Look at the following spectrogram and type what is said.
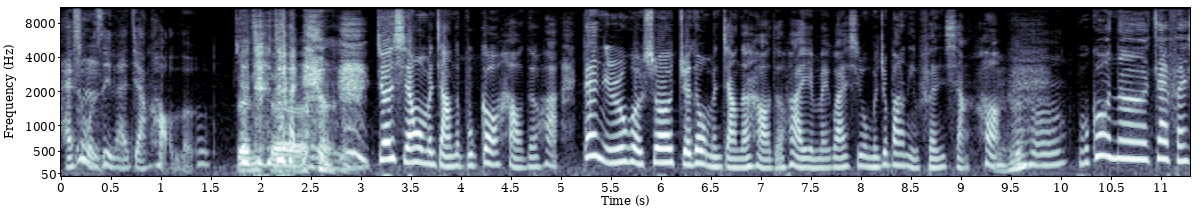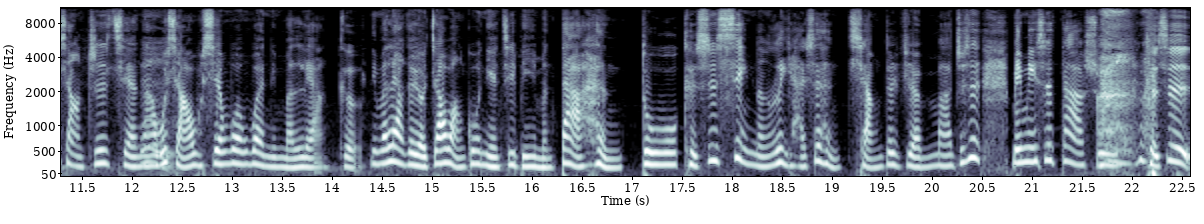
还是我自己来讲好了。对对对，就嫌我们讲的不够好的话，但你如果说觉得我们讲的好的话也没关系，我们就帮你分享哈。嗯、不过呢，在分享之前呢，嗯、我想要先问问你们两个，你们两个有交往过年纪比你们大很多，可是性能力还是很强的人吗？就是明明是大叔，可是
